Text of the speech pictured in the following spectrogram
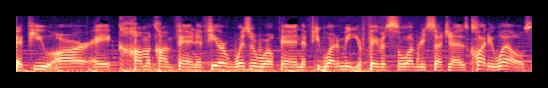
if you are a Comic Con fan, if you're a Wizard World fan, if you want to meet your favorite celebrities such as Claudia Wells,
